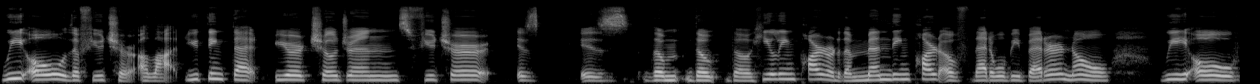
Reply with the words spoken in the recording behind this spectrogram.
We owe the future a lot. You think that your children's future is is the the the healing part or the mending part of that it will be better? No. We owe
